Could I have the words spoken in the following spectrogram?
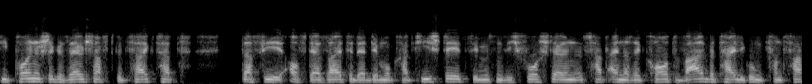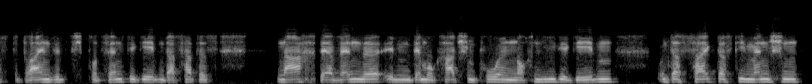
die polnische Gesellschaft gezeigt hat, dass sie auf der Seite der Demokratie steht. Sie müssen sich vorstellen, es hat eine Rekordwahlbeteiligung von fast 73 Prozent gegeben. Das hat es nach der Wende im demokratischen Polen noch nie gegeben. Und das zeigt, dass die Menschen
